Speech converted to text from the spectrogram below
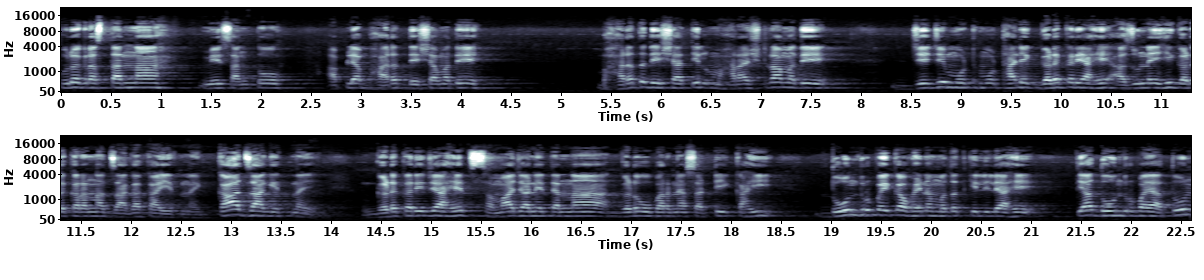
पूरग्रस्तांना मी सांगतो आपल्या भारत देशामध्ये भारत देशातील महाराष्ट्रामध्ये जे जे मोठमोठाले गडकरी आहे अजूनही गडकरांना जागा का येत नाही? का जाग येत नाही? गडकरी जे आहेत समाजाने त्यांना गड उभारण्यासाठी काही दोन रुपये का होईना मदत केलेली आहे. त्या दोन रुपयातून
